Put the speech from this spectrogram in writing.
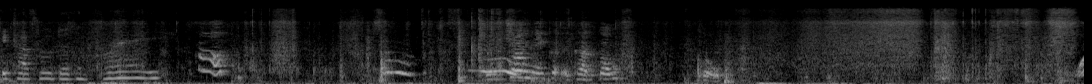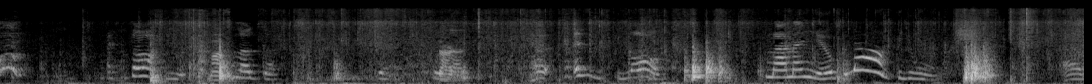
Be careful, it doesn't break. Wyciągnij k- karton. Dół. I thought you Mam. plug it. Tak. Uh, it's blog. Mamy new blog już. Um,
